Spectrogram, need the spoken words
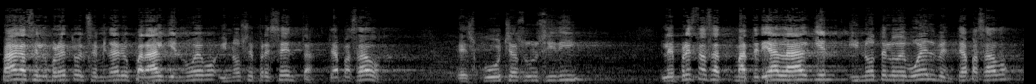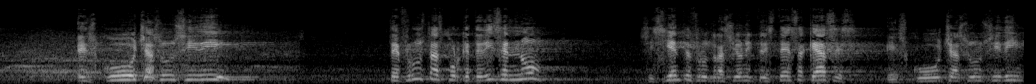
Pagas el boleto del seminario para alguien nuevo y no se presenta. ¿Te ha pasado? Escuchas un CD le prestas material a alguien y no te lo devuelven. ¿Te ha pasado? Escuchas un CD, te frustras porque te dicen no. Si sientes frustración y tristeza, ¿qué haces? Escuchas un CD.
